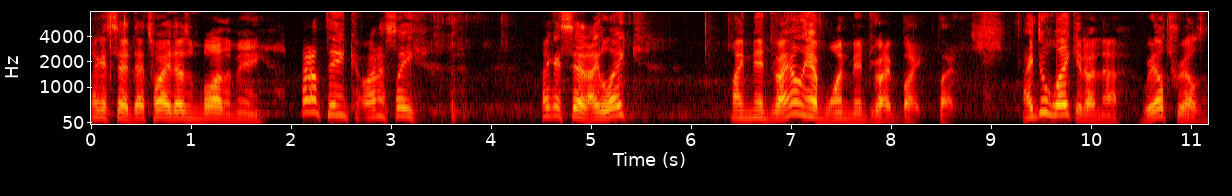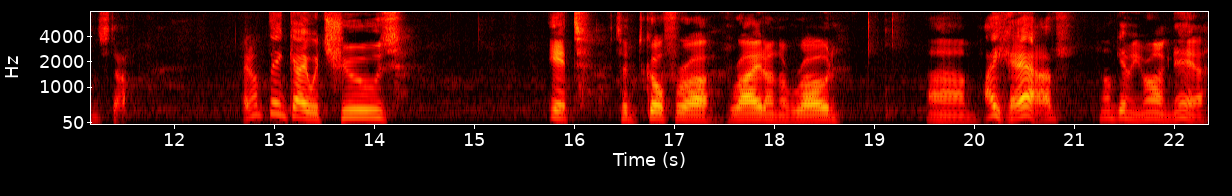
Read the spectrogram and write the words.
like I said, that's why it doesn't bother me. I don't think, honestly, like I said, I like my mid-drive. I only have one mid-drive bike, but I do like it on the rail trails and stuff. I don't think I would choose it to go for a ride on the road. Um, I have, don't get me wrong there.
